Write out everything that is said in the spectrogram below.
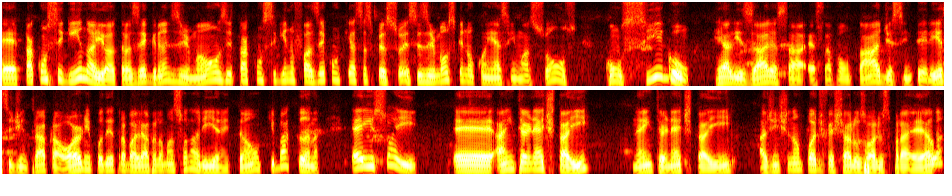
é, tá conseguindo aí, ó, trazer grandes irmãos e tá conseguindo fazer com que essas pessoas, esses irmãos que não conhecem maçons, consigam realizar essa, essa vontade, esse interesse de entrar para a ordem e poder trabalhar pela maçonaria. Então, que bacana. É isso aí. É, a internet está aí, né? A internet está aí. A gente não pode fechar os olhos para ela.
